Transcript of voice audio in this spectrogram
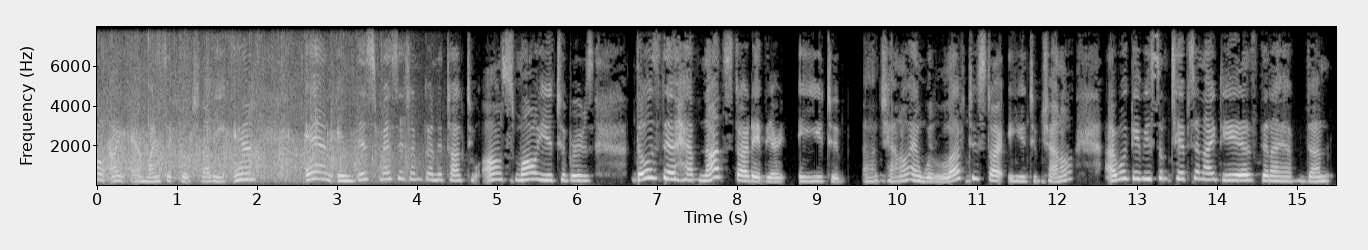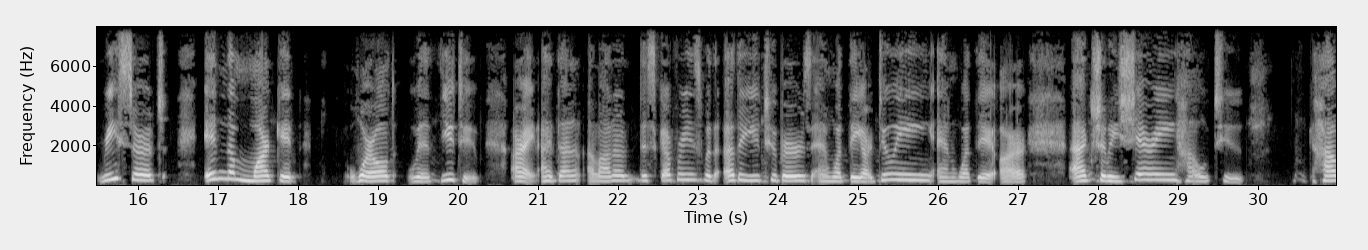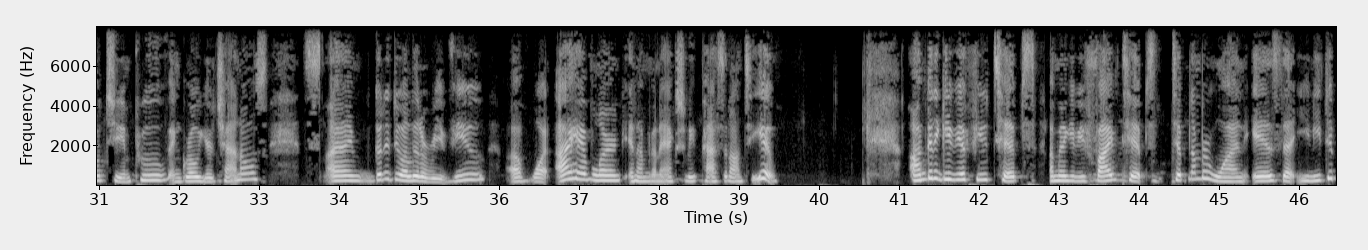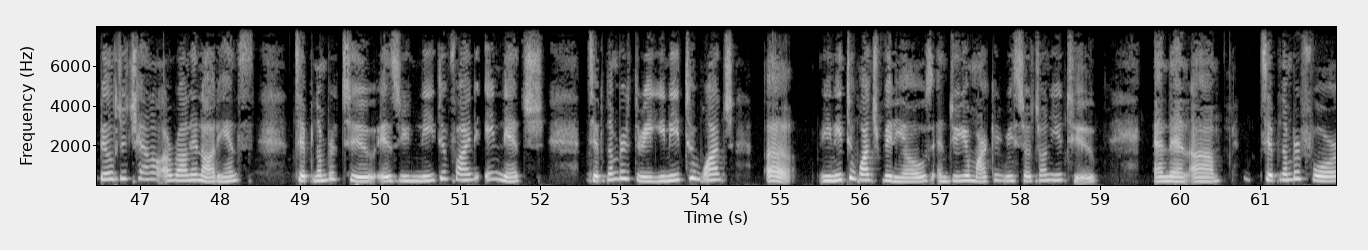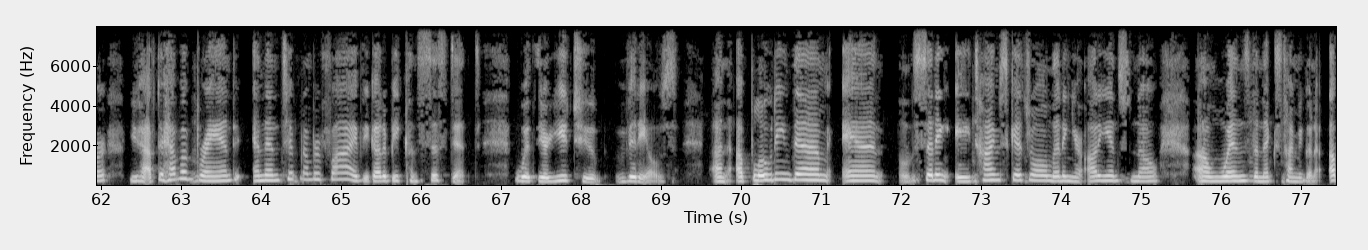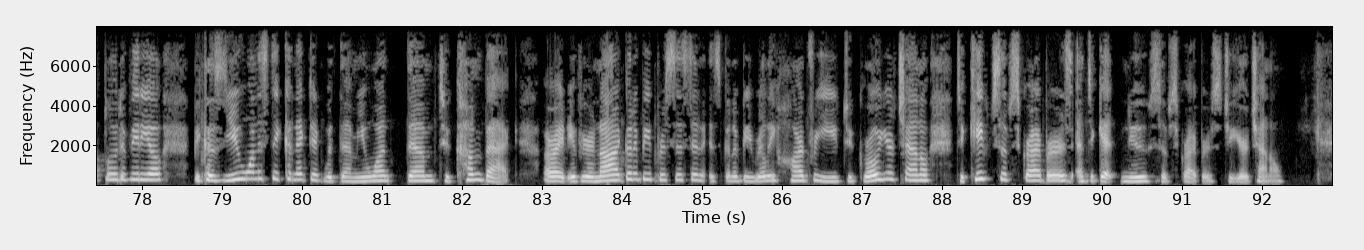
I am Mindset Coach Lottie and and in this message I'm going to talk to all small YouTubers, those that have not started their a YouTube uh, channel and would love to start a YouTube channel. I will give you some tips and ideas that I have done research in the market world with mm-hmm. YouTube. All right, I've done a lot of discoveries with other mm-hmm. YouTubers and what they are doing and what they are actually sharing, how to how to improve and grow your channels. I'm going to do a little review of what I have learned and I'm going to actually pass it on to you. I'm going to give you a few tips. I'm going to give you five tips. Tip number one is that you need to build your channel around an audience. Tip number two is you need to find a niche. Tip number three, you need to watch uh you need to watch videos and do your market research on YouTube. And then um tip number 4, you have to have a brand. And then tip number 5, you got to be consistent with your YouTube videos and uploading them and setting a time schedule, letting your audience know uh, when's the next time you're going to upload a video because you want to stay connected with them. You want them to come back. All right. If you're not going to be persistent, it's going to be really hard for you to grow your channel, to keep subscribers, and to get new subscribers to your channel.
